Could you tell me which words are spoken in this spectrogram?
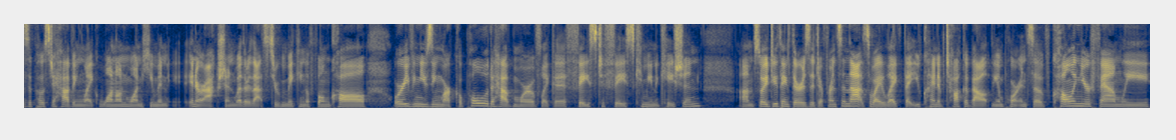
as opposed to having like one on one human interaction, whether that's through making a phone call or even using Marco Polo to have more of like a face to face communication. Um, so I do think there is a difference in that. So I like that you kind of talk about the importance of calling your family,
